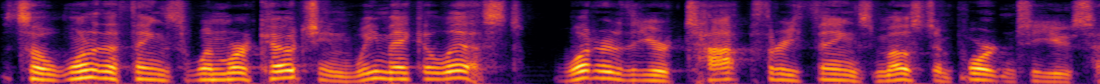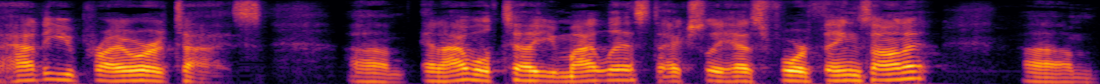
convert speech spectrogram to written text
so one of the things when we're coaching, we make a list. What are the, your top three things most important to you? So how do you prioritize? Um, and I will tell you, my list actually has four things on it. Um,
